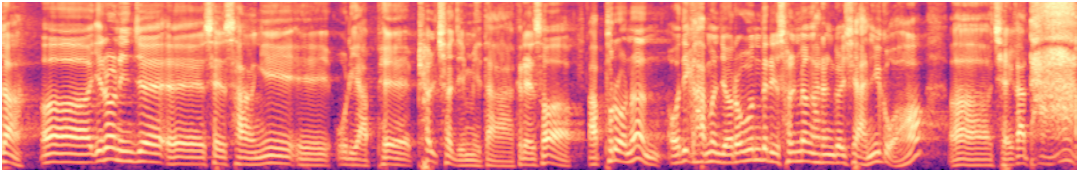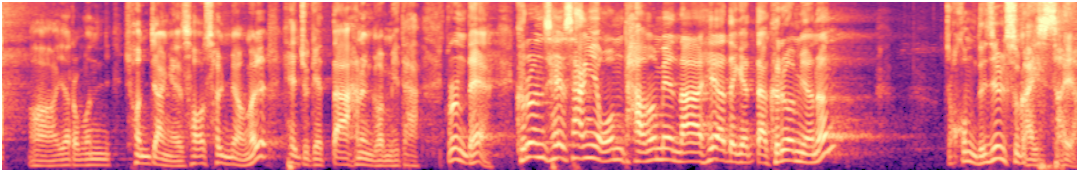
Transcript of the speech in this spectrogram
자, 어, 이런 이제 에, 세상이 에, 우리 앞에 펼쳐집니다. 그래서 앞으로는 어디 가면 여러분들이 설명하는 것이 아니고 어, 제가 다 어, 여러분 현장에서 설명을 해주겠다 하는 겁니다. 그런데 그런 세상이 온 다음에 나 해야 되겠다 그러면은 조금 늦을 수가 있어요.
